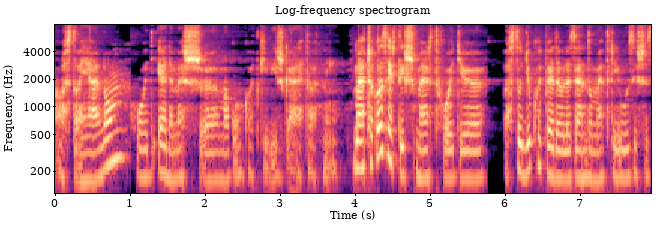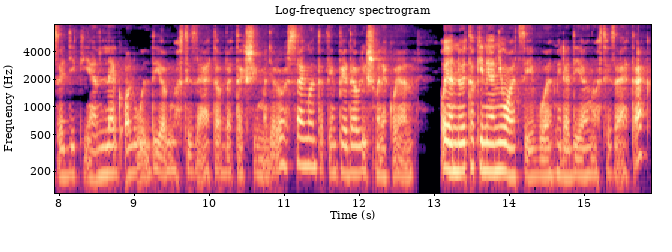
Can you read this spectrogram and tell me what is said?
azt ajánlom, hogy érdemes magunkat kivizsgáltatni. Már csak azért is, mert hogy azt tudjuk, hogy például az endometriózis az egyik ilyen legalul diagnosztizáltabb betegség Magyarországon, tehát én például ismerek olyan, olyan nőt, akinél 8 év volt, mire diagnosztizálták,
